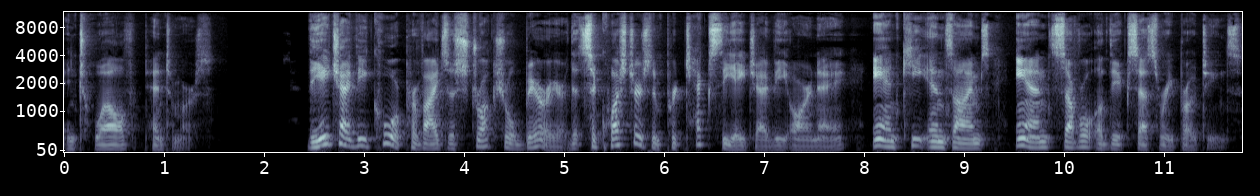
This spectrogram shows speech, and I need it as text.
and 12 pentamers. The HIV core provides a structural barrier that sequesters and protects the HIV RNA and key enzymes and several of the accessory proteins.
